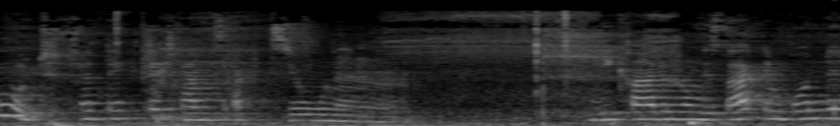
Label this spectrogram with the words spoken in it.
Gut, verdeckte Transaktionen. Wie gerade schon gesagt, im Grunde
